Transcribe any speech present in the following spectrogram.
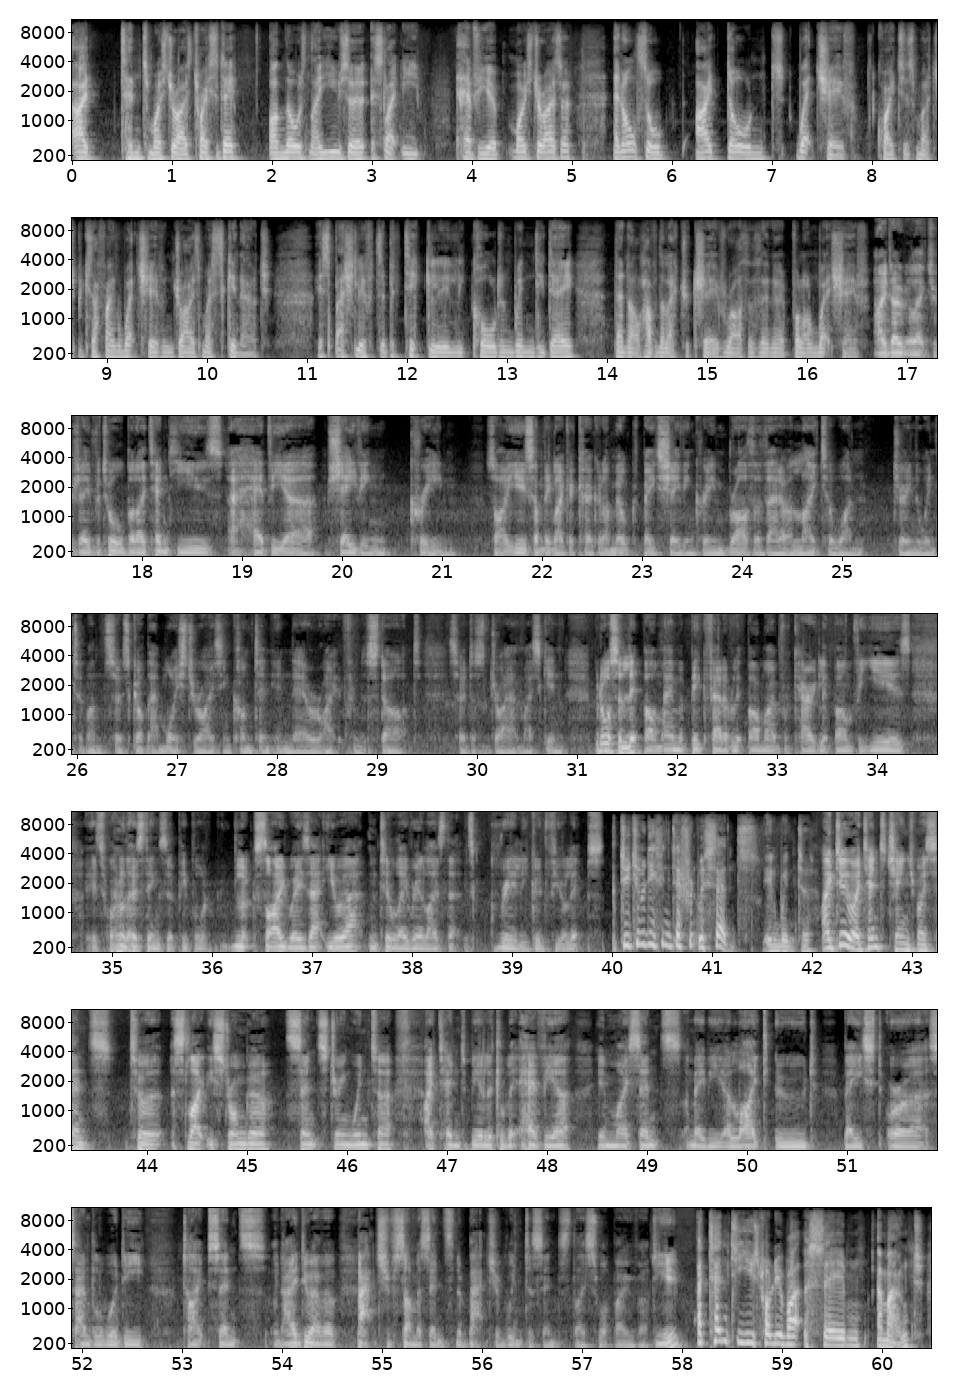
I tend to moisturise twice a day on those, and I use a, slightly heavier moisturiser. And also, I don't wet shave quite as much because I find wet shaving dries my skin out, especially if it's a particularly cold and windy day. Then I'll have an electric shave rather than a full-on wet shave. I don't electric shave at all, but I tend to use a heavier shaving cream. So I use something like a coconut milk based shaving cream rather than a lighter one during the winter months. So it's got that moisturising content in there right from the start, so it doesn't dry out my skin. But also lip balm. I am a big fan of lip balm. I've carried lip balm for years. It's one of those things that people look sideways at you at until they realise that it's really good for your lips. Do you do anything different with scents in winter? I do. I tend to change my scents to a slightly stronger scents during winter. I tend to be a little bit heavier in my scents, maybe a light oud based or a sandalwoody type scents. I do have a batch of summer scents and a batch of winter scents that I swap over. Do you? I tend to use probably about the same amount,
